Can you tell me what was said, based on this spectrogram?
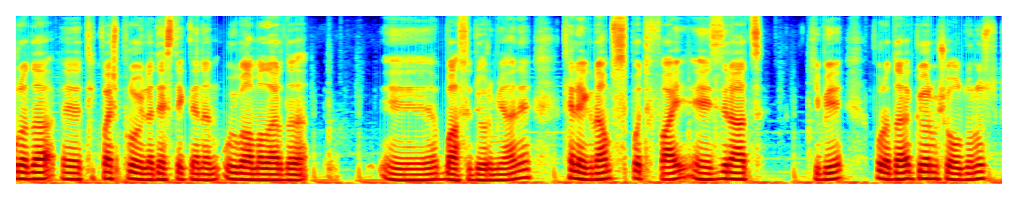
burada e, TicWatch Pro ile desteklenen uygulamalarda e, bahsediyorum yani. Telegram, Spotify, e, Ziraat gibi burada görmüş olduğunuz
